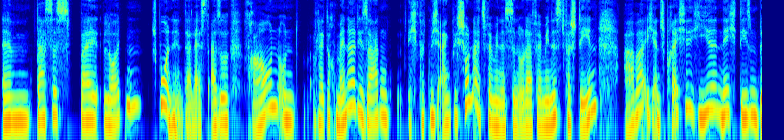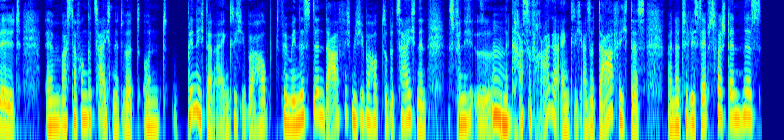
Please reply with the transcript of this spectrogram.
ähm, dass es bei Leuten Spuren hinterlässt. Also Frauen und vielleicht auch Männer, die sagen, ich würde mich eigentlich schon als Feministin oder Feminist verstehen, aber ich entspreche hier nicht diesem Bild, ähm, was davon gezeichnet wird. Und bin ich dann eigentlich überhaupt Feministin? Darf ich mich überhaupt so bezeichnen? Das finde ich äh, mhm. eine krasse Frage eigentlich. Also darf ich das? Weil natürlich Selbstverständnis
